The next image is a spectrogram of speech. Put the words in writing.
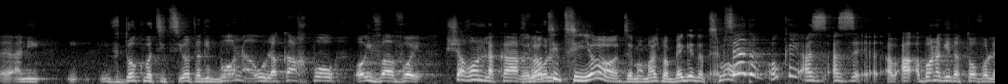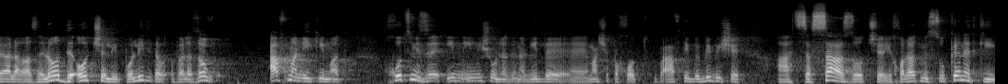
אה, אני אבדוק בציציות ואגיד, בואנה, הוא לקח פה, אוי ואבוי. שרון לקח. זה לא ואול- ציציות, זה ממש בבגד עצמו. בסדר, אוקיי, אז, אז אה, אה, בוא נגיד הטוב עולה על הרע. זה לא הדעות שלי פוליטית, אבל עזוב, אף מנהיג כמעט. חוץ מזה, אם, אם מישהו, נגיד, אה, מה שפחות אהבתי בביבי, שההתססה הזאת, שיכולה להיות מסוכנת, כי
